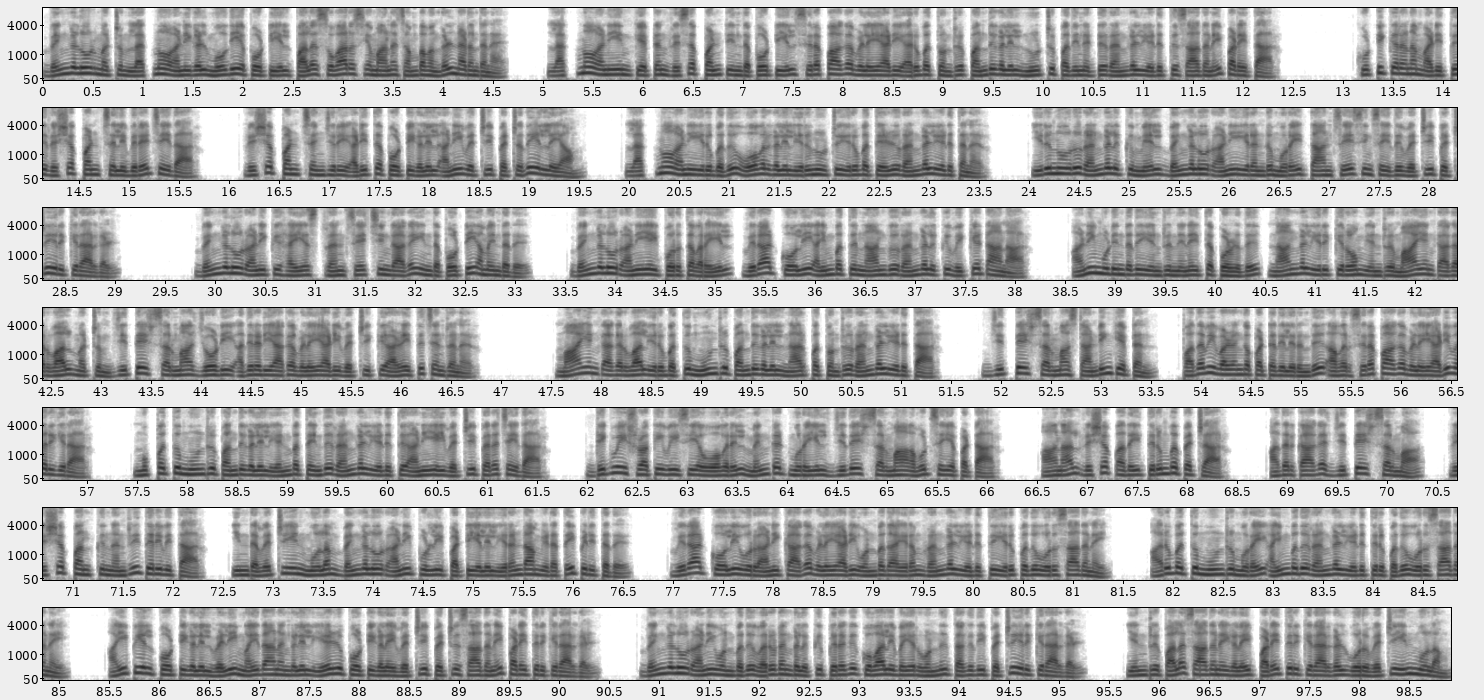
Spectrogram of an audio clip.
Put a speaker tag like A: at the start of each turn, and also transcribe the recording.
A: பெங்களூர் மற்றும் லக்னோ அணிகள் மோதிய போட்டியில் பல சுவாரஸ்யமான சம்பவங்கள் நடந்தன. லக்னோ அணியின் கேப்டன் ரிஷப் பண்ட் இந்த போட்டியில் சிறப்பாக விளையாடி 61 பந்துகளில் 118 ரன்கள் எடுத்து சாதனை படைத்தார். குட்டிக்கரணம் அடித்து ரிஷப் பண்ட் செலிபிரேட் செய்தார். ரிஷப் பண்ட் செஞ்சுரி அடித்த போட்டிகளில் அணி வெற்றி பெற்றது இல்லையாம். லக்னோ அணி 20 ஓவர்களில் 227 ரன்கள் எடுத்தனர். 200 ரன்களுக்கு மேல் பெங்களூர் அணி இரண்டு முறை தான் சேசிங் செய்து வெற்றி பெற்று இருக்கிறார்கள். பெங்களூர் அணிக்கு ஹையஸ்ட் ரன் சேச்சிங்காக இந்த போட்டி அமைந்தது. பெங்களூர் அணியை பொறுத்தவரையில் விராட் கோலி 54 ரன்களுக்கு விக்கெட் ஆனார். அணி முடிந்தது என்று நினைத்த பொழுது நாங்கள் இருக்கிறோம் என்று மாயங்க் அகர்வால் மற்றும் ஜித்தேஷ் சர்மா ஜோடி அதிரடியாக விளையாடி வெற்றிக்கு அழைத்துச் சென்றனர். மாயங்க் அகர்வால் 23 பந்துகளில் 41 ரன்கள் எடுத்தார். Jitesh Sharma standing captain. பதவி வழங்கப்பட்டதிலிருந்து அவர் சிறப்பாக விளையாடி வருகிறார். 33 பந்துகளில் 85 ரன்கள் எடுத்து அணியை வெற்றி பெறச் செய்தார். திக்வே ரத்தி வீசிய ஓவரில் மென்கட் முறையில் ஜிதேஷ் சர்மா அவுட் செய்யப்பட்டார். ஆனால் ரிஷப் அதை திரும்ப பெற்றார். அதற்காக ஜித்தேஷ் சர்மா ரிஷப் பந்த்க்கு நன்றி தெரிவித்தார். இந்த வெற்றியின் மூலம் பெங்களூர் அணி புள்ளி பட்டியலில் இரண்டாம் இடத்தை பிடித்தது. விராட் கோலி ஒரு அணிக்காக விளையாடி 9000 ரன்கள் எடுத்து இருப்பது ஒரு சாதனை. 63 முறை 50 ரன்கள் எடுத்திருப்பது ஒரு சாதனை. ஐபிஎல் போட்டிகளில் வெளி மைதானங்களில் ஏழு போட்டிகளை வெற்றி பெற்று சாதனை படைத்திருக்கிறார்கள். பெங்களூர் அணி ஒன்பது வருடங்களுக்கு பிறகு குவாலிபயர் ஒன்னு தகுதி பெற்று இருக்கிறார்கள். என்று பல சாதனைகளை படைத்திருக்கிறார்கள் ஒரு வெற்றியின் மூலம்.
